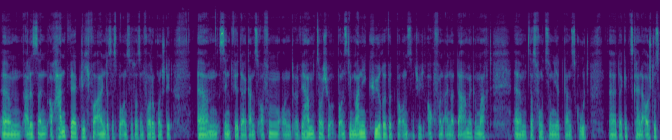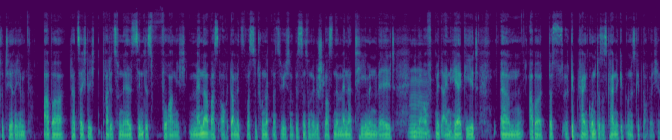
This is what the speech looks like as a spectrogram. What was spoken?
ähm, alles dann auch handwerklich vor allem, das ist bei uns das, was im Vordergrund steht, ähm, sind wir da ganz offen. Und äh, wir haben zum Beispiel bei uns die Maniküre wird bei uns natürlich auch von einer Dame gemacht. Ähm, das funktioniert ganz gut. Äh, da gibt es keine Ausschlusskriterien aber tatsächlich traditionell sind es vorrangig Männer, was auch damit was zu tun hat, natürlich so ein bisschen so eine geschlossene Männerthemenwelt, die mhm. da oft mit einhergeht. Ähm, aber das gibt keinen Grund, dass es keine gibt und es gibt auch welche.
